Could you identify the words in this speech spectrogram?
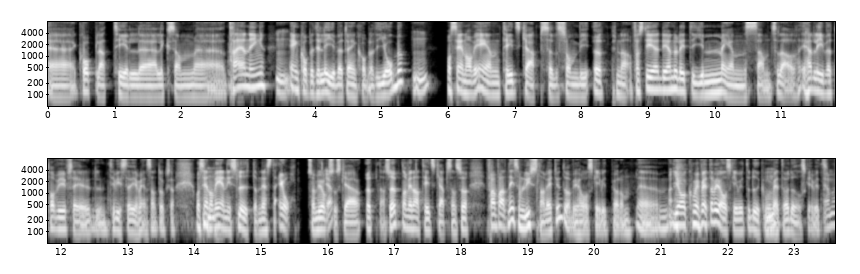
eh, kopplat till eh, liksom, eh, träning. Mm. En kopplat till livet och en kopplat till jobb. Mm. Och sen har vi en tidskapsel som vi öppnar. Fast det, är- det är ändå lite gemensamt sådär. I här livet har vi sig till viss del gemensamt också. Och sen har vi en i slutet av nästa år som vi också Ja. ska öppna. Så öppnar vi den här tidskapseln. Så framförallt ni som lyssnar vet ju inte vad vi har skrivit på dem. Eh, Jag kommer veta vad jag har skrivit och du kommer Mm. veta vad du har skrivit. Ja, men.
